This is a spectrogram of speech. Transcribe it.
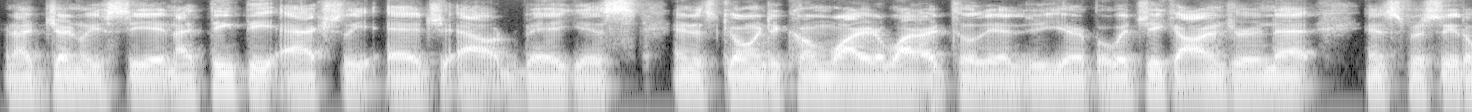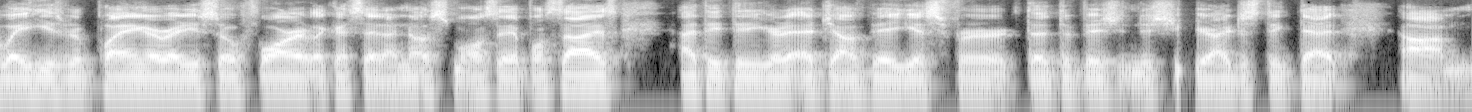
and i generally see it and i think they actually edge out vegas and it's going to come wire to wire until the end of the year. But with jake Oettinger in that and especially the way he's been playing already so far like i said i know small sample size. I think they're going to edge out vegas for the division this year. I just think that um,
